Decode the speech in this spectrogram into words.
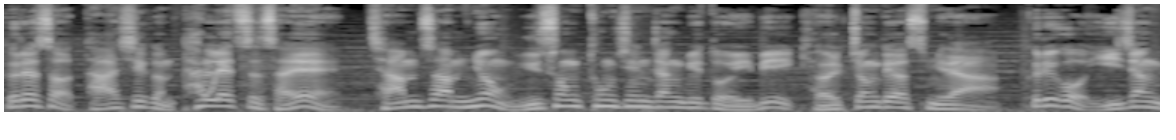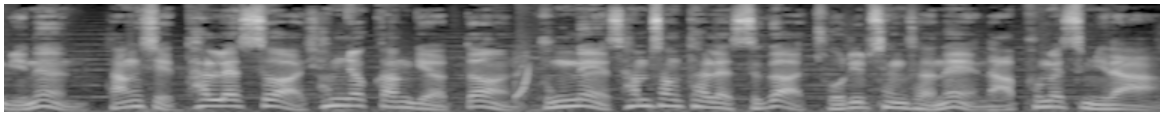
그래서 다시금 탈레스사의 잠수함용 위성통신 장비 도입이 결정되었습니다. 그리고 이 장비는 당시 탈레스와 협력 관계였던 국내 삼성 탈레스가 조립 생산에 납품했습니다.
